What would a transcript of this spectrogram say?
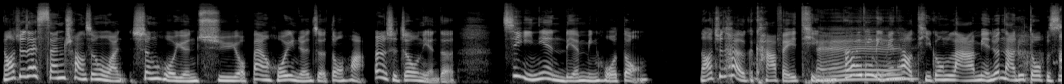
然后就在三创生活玩生活园区有办火影忍者动画二十周年的纪念联名活动，然后就它有个咖啡厅，哎。咖啡厅里面它有提供拉面，就拿路都不是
